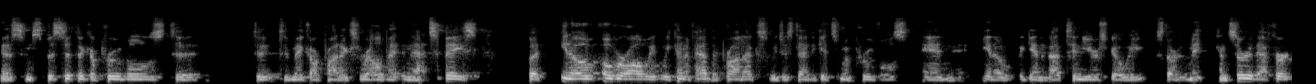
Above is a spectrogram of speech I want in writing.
you know, some specific approvals to to to make our products relevant in that space. But you know, overall, we, we kind of had the products. We just had to get some approvals. And you know, again, about 10 years ago, we started to make concerted effort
